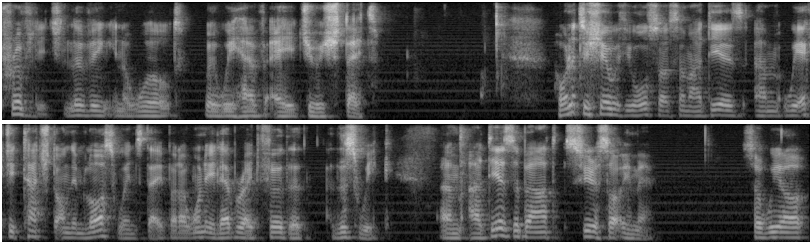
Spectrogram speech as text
privilege living in a world where we have a Jewish state. I wanted to share with you also some ideas. Um, we actually touched on them last Wednesday, but I want to elaborate further this week. Um, ideas about Sfira Sa'umer. So we are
